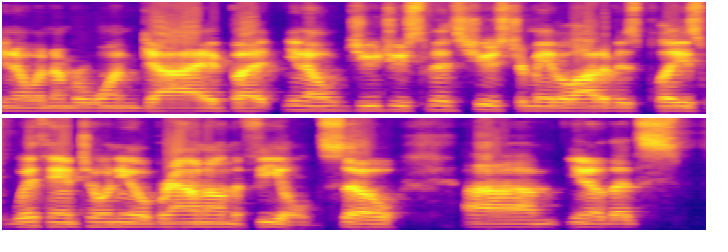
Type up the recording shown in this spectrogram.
you know a number one guy. But you know, Juju Smith Schuster made a lot of his plays with Antonio Brown on the field. So um, you know that's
